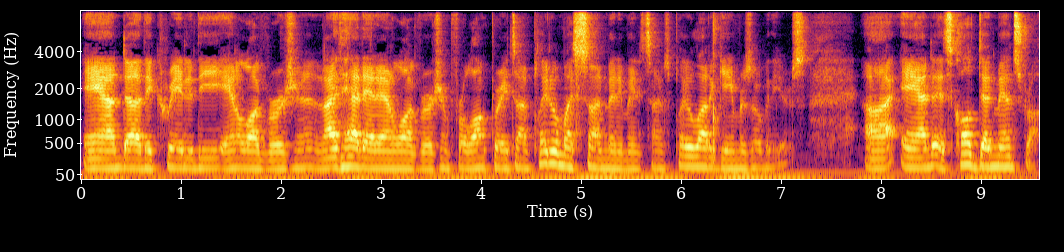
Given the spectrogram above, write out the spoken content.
and uh, they created the analog version. And I've had that analog version for a long period of time. Played with my son many, many times. Played with a lot of gamers over the years. Uh, and it's called Dead Man's Draw.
